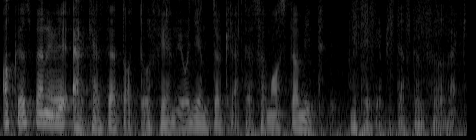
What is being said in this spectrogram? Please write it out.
a közben ő elkezdett attól félni, hogy én tökre teszem azt, amit, amit építettem föl neki.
